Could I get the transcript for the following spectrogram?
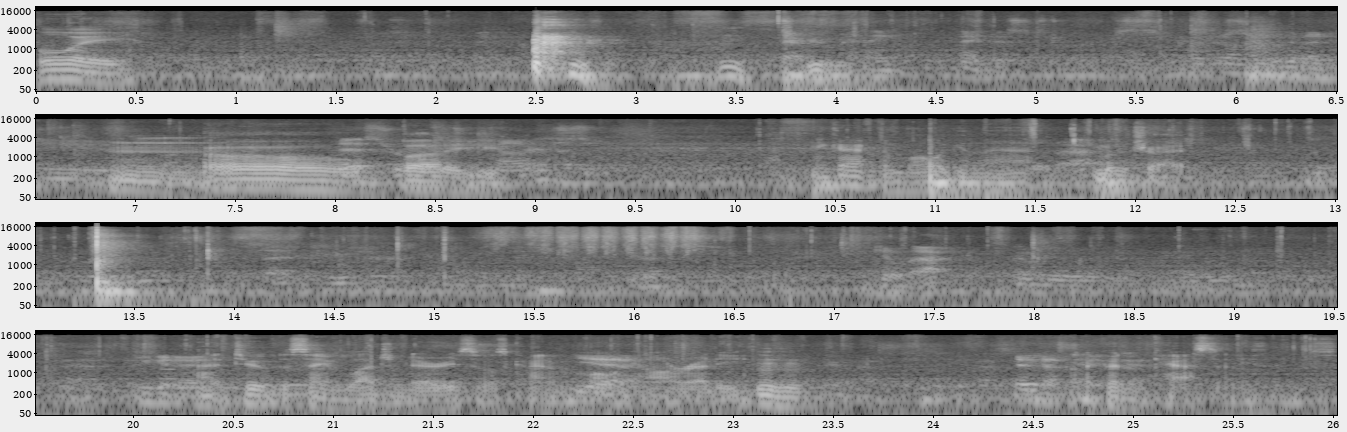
Boy. There, I think, I think this works. So we're gonna do Hmm. Oh, this buddy. I think I have to mulligan that. I'm gonna try it. Kill that. You get I a, had two of the same legendary, so it was kind of Yeah. mulligan already. hmm it does But I couldn't cast anything. So.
